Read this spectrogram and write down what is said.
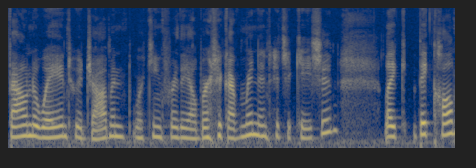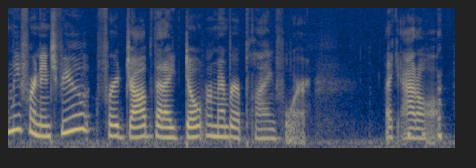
found a way into a job and working for the Alberta government in education. Like they called me for an interview for a job that I don't remember applying for, like at all.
